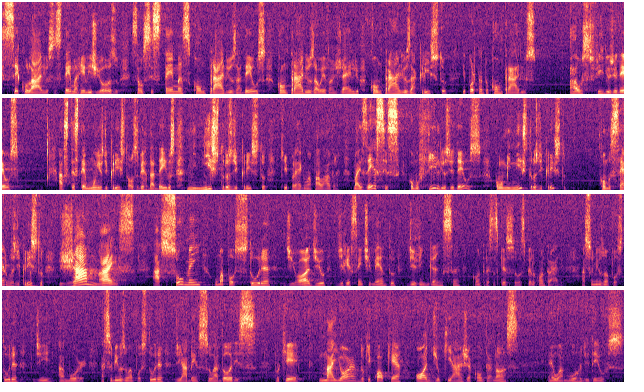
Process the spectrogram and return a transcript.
secular e o sistema religioso são sistemas contrários a Deus, contrários ao Evangelho, contrários a Cristo e, portanto, contrários aos filhos de Deus, às testemunhas de Cristo, aos verdadeiros ministros de Cristo que pregam a palavra. Mas esses, como filhos de Deus, como ministros de Cristo, como servos de Cristo, jamais assumem uma postura de ódio, de ressentimento, de vingança contra essas pessoas. Pelo contrário, assumimos uma postura de amor, assumimos uma postura de abençoadores, porque maior do que qualquer ódio que haja contra nós é o amor de Deus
